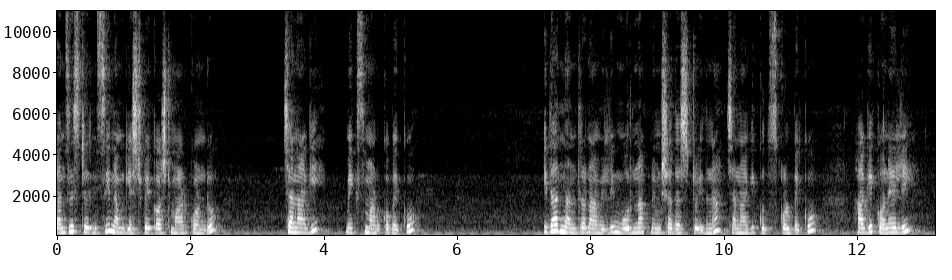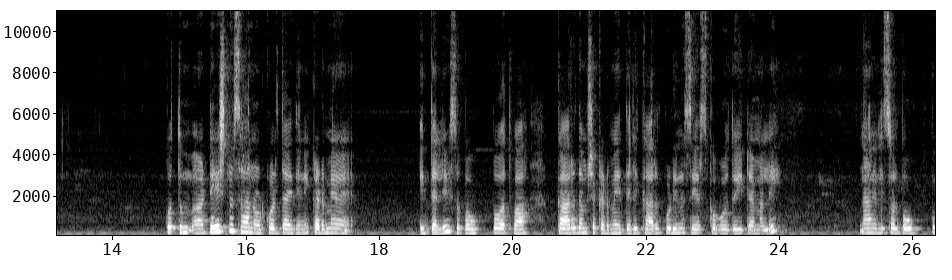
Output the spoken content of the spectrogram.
ಕನ್ಸಿಸ್ಟೆನ್ಸಿ ನಮ್ಗೆ ಎಷ್ಟು ಬೇಕೋ ಅಷ್ಟು ಮಾಡಿಕೊಂಡು ಚೆನ್ನಾಗಿ ಮಿಕ್ಸ್ ಮಾಡ್ಕೋಬೇಕು. ಇದಾದ ನಂತರ ನಾವಿಲ್ಲಿ ಮೂರ್ನಾಲ್ಕು ನಿಮಿಷದಷ್ಟು ಇದನ್ನು ಚೆನ್ನಾಗಿ ಕುದಿಸ್ಕೊಳ್ಬೇಕು. ಹಾಗೆ ಕೊನೆಯಲ್ಲಿ ಕೊತ್ತಂಬ ಟೇಸ್ಟ್ನು ಸಹ ನೋಡ್ಕೊಳ್ತಾ ಇದ್ದೀನಿ. ಕಡಿಮೆ ಇದ್ದಲ್ಲಿ ಸ್ವಲ್ಪ ಉಪ್ಪು ಅಥವಾ ಖಾರದ ಅಂಶ ಕಡಿಮೆ ಇದ್ದಲ್ಲಿ ಖಾರದ ಪುಡಿನೂ ಸೇರಿಸ್ಕೋಬೋದು ಈ ಟೈಮಲ್ಲಿ. ನಾನಿಲ್ಲಿ ಸ್ವಲ್ಪ ಉಪ್ಪು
